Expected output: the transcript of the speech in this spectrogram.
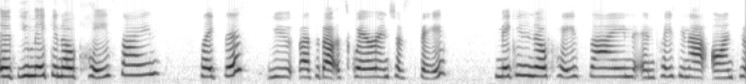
If you make an okay sign like this, you that's about a square inch of space making an okay sign and placing that onto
